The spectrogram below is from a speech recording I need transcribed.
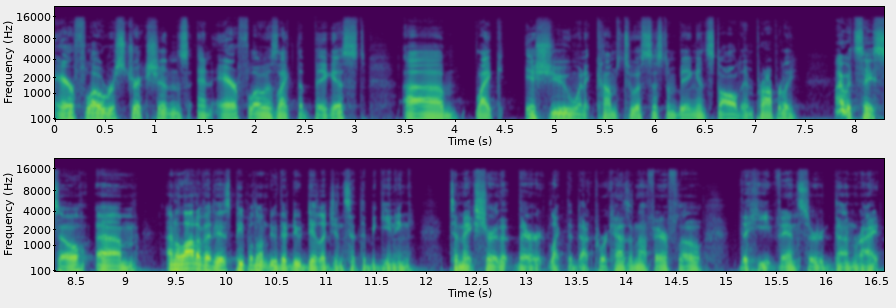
airflow restrictions and airflow is like the biggest um like issue when it comes to a system being installed improperly? I would say so. Um, and a lot of it is people don't do their due diligence at the beginning to make sure that they're like the ductwork has enough airflow, the heat vents are done right,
